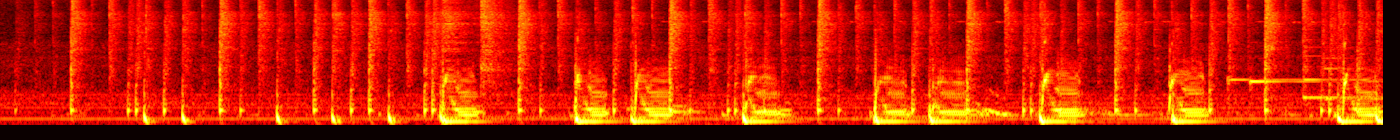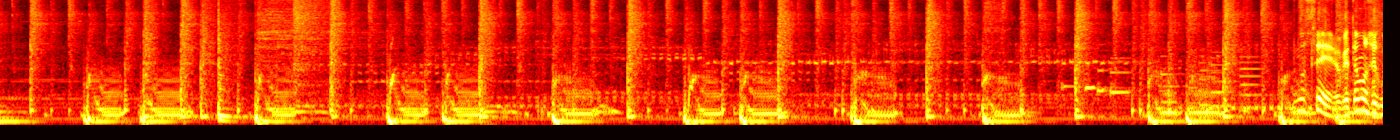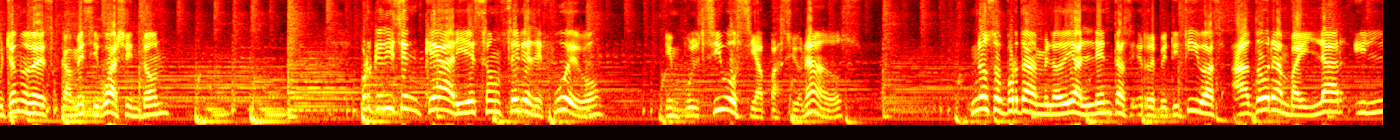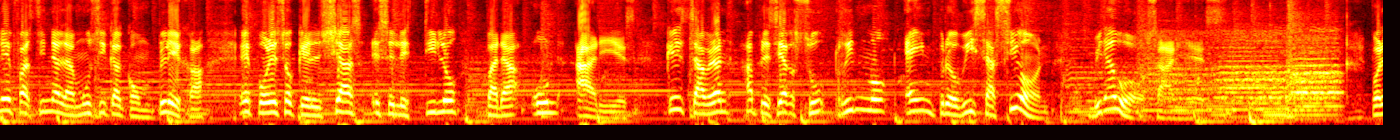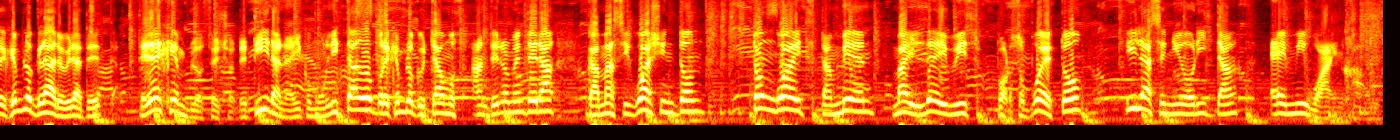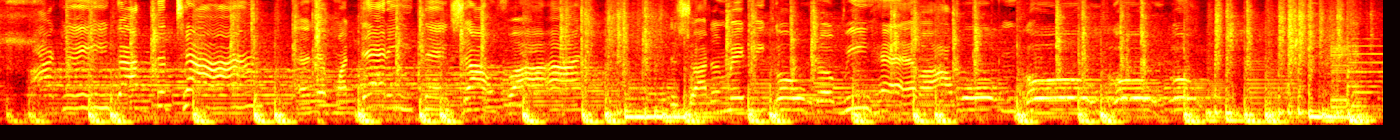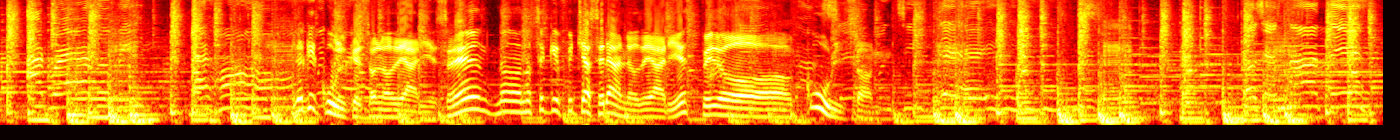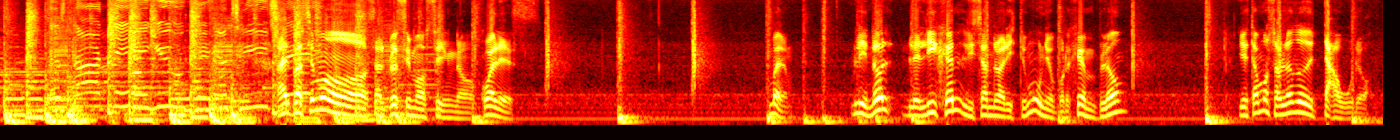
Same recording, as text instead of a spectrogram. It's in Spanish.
Lo que estamos escuchando es Kamesi Washington. Porque dicen que Aries son seres de fuego, impulsivos y apasionados. No soportan melodías lentas y repetitivas, adoran bailar y le fascina la música compleja. Es por eso que el jazz es el estilo para un Aries, que sabrán apreciar su ritmo e improvisación. Mira vos, Aries. Por ejemplo, claro, mira, te, da ejemplos ellos, te tiran ahí como un listado. Por ejemplo, que escuchábamos anteriormente era Kamasi Washington, Tom White también, Miles Davis, por supuesto, y la señorita Amy Winehouse. Mira qué cool que son los de Aries, ¿eh? No, no sé qué fecha serán los de Aries, pero cool son. A ver, pasemos al próximo signo. ¿Cuál es? Bueno, lindo. Le eligen Lisandro Aristimunio, por ejemplo. Y estamos hablando de Tauro.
